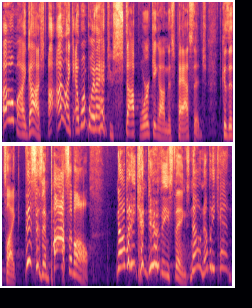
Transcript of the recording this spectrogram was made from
Oh my gosh. I, I, like, at one point, I had to stop working on this passage because it's like, this is impossible. Nobody can do these things. No, nobody can.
